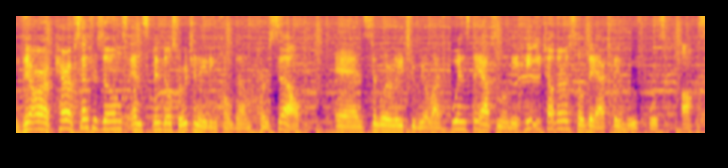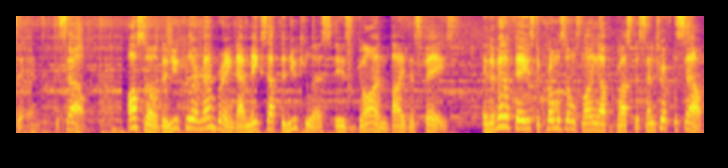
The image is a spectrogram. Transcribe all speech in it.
There are a pair of centrosomes and spindles originating from them per cell, and similarly to real-life twins, they absolutely hate each other, so they actually move towards opposite ends of the cell. Also, the nuclear membrane that makes up the nucleus is gone by this phase. In the metaphase, the chromosomes line up across the center of the cell,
